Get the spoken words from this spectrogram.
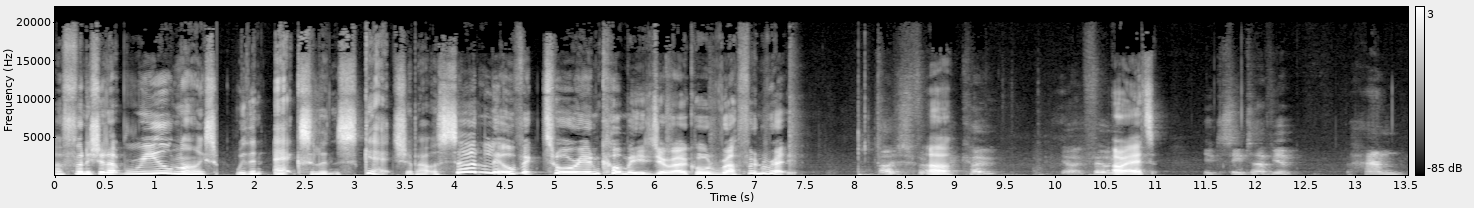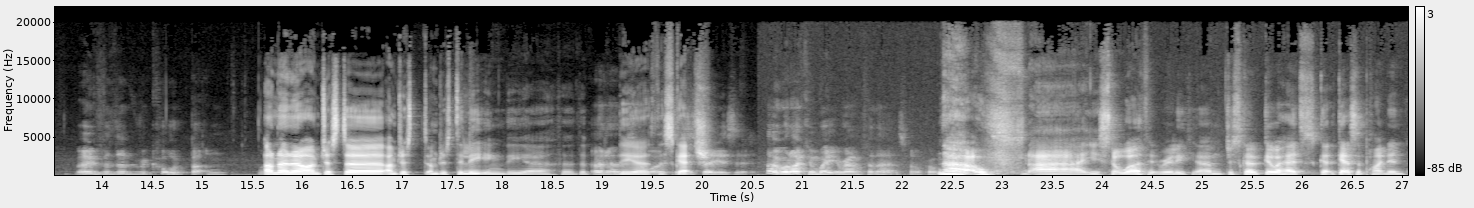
I'll finish it up real nice with an excellent sketch about a certain little Victorian comedy duo called Rough and Ready. I just forgot Oh. my coat. Yeah, Phil. All right, Ed. You seem to have your hand over the record button. Oh no, no, I'm just, uh, I'm just, I'm just deleting the, uh, the, the, Oh, no, the, that's uh, not the I'm sketch. Say, is it? Oh well, I can wait around for that. It's not a problem. No, oof, nah, it's not worth it really. Um, just go, go ahead, get, get us a pint in.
